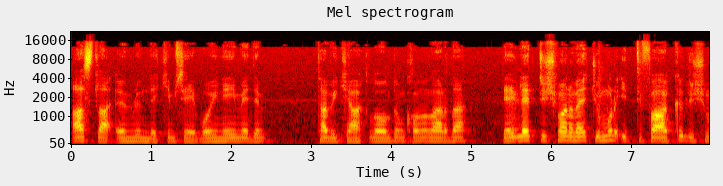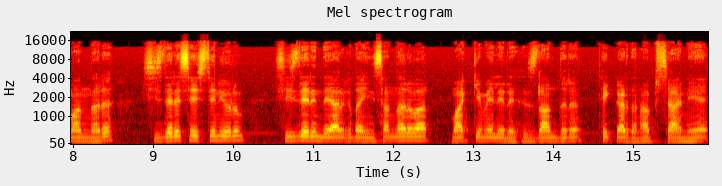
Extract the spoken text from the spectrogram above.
Asla ömrümde kimseye boyun eğmedim. Tabii ki haklı olduğum konularda devlet düşmanı ve Cumhur İttifakı düşmanları sizlere sesleniyorum. Sizlerin de yargıda insanları var. Mahkemeleri hızlandırın. Tekrardan hapishaneye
